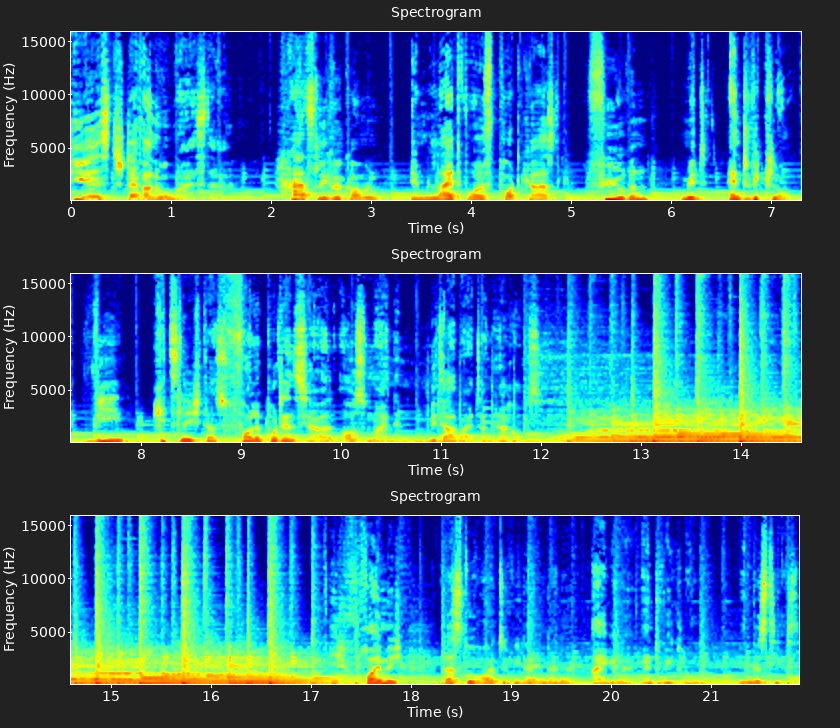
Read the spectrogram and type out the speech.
Hier ist Stefan Hohmeister. Herzlich willkommen im Leitwolf Podcast Führen mit Entwicklung. Wie kitzle ich das volle Potenzial aus meinen Mitarbeitern heraus? Ich freue mich, dass du heute wieder in deine eigene Entwicklung investierst.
